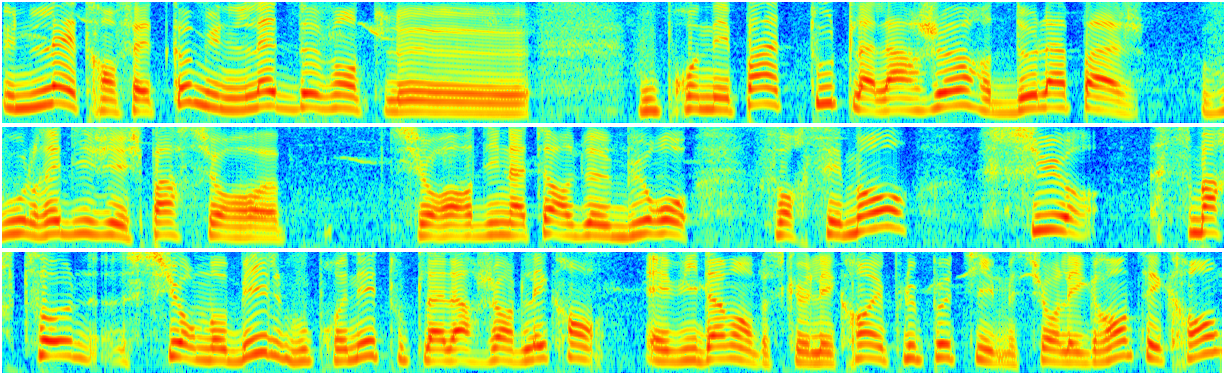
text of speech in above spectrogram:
une lettre en fait, comme une lettre de vente. Le, vous prenez pas toute la largeur de la page. Vous le rédigez. Je pars sur, euh, sur ordinateur de bureau. Forcément, sur smartphone, sur mobile, vous prenez toute la largeur de l'écran. Évidemment, parce que l'écran est plus petit. Mais sur les grands écrans,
